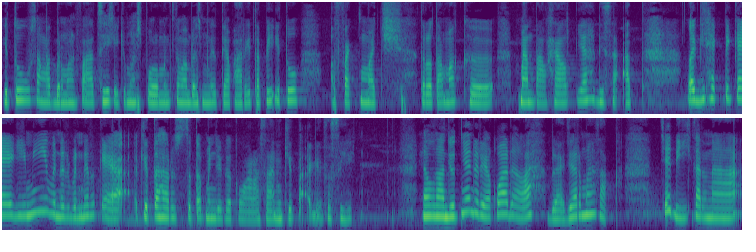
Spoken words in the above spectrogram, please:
itu sangat bermanfaat sih kayak cuma 10 menit 15 menit tiap hari tapi itu effect much terutama ke mental health ya di saat lagi hektik kayak gini bener-bener kayak kita harus tetap menjaga kewarasan kita gitu sih. Yang selanjutnya dari aku adalah belajar masak. Jadi karena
